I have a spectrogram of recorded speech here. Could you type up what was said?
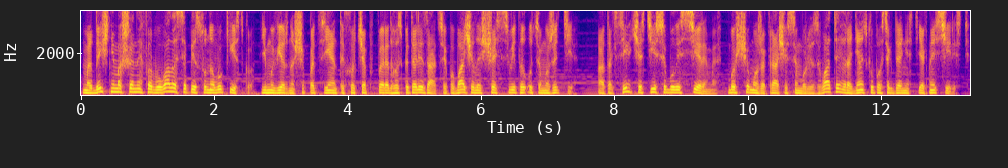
Медичні машини фарбувалися під сунову кістку, ймовірно, щоб пацієнти, хоча б перед госпіталізацією, побачили щось світле у цьому житті. А таксі частіше були сірими, бо що може краще символізувати радянську повсякденність як не сірість.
